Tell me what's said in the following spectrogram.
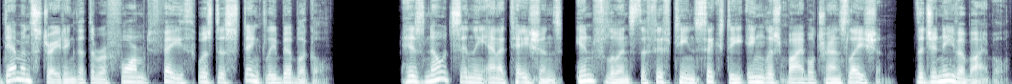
demonstrating that the Reformed faith was distinctly biblical. His notes in the annotations influenced the 1560 English Bible translation, the Geneva Bible,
